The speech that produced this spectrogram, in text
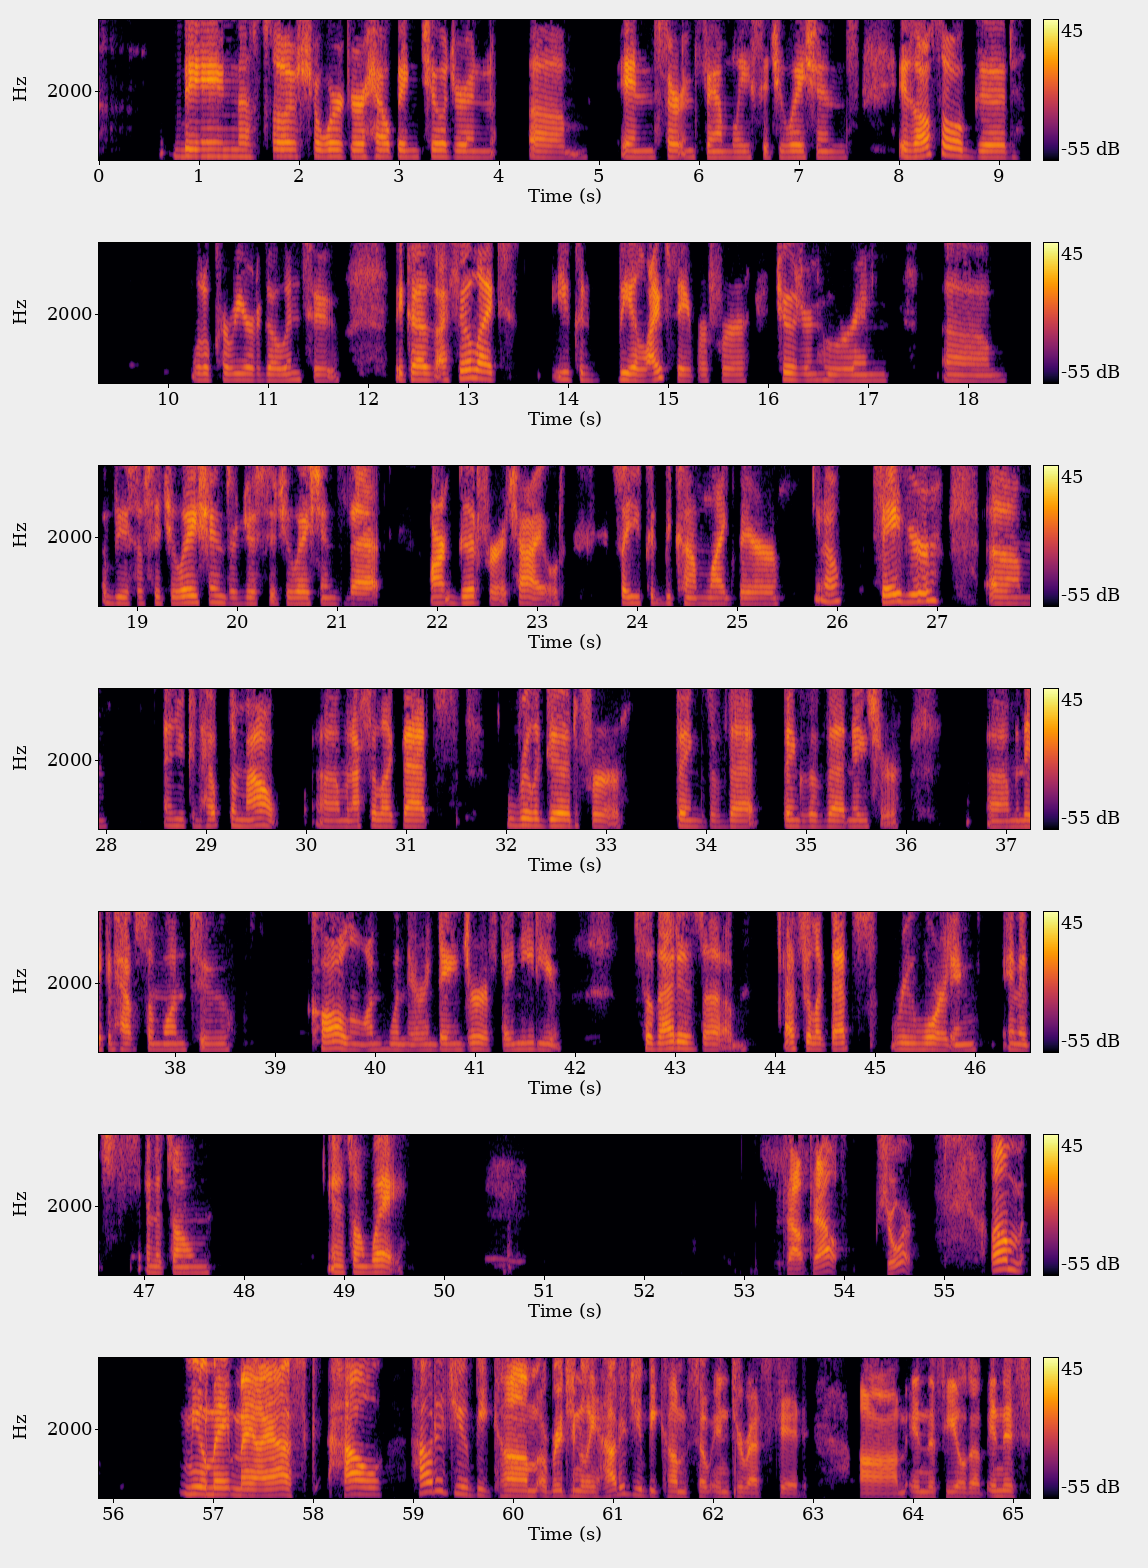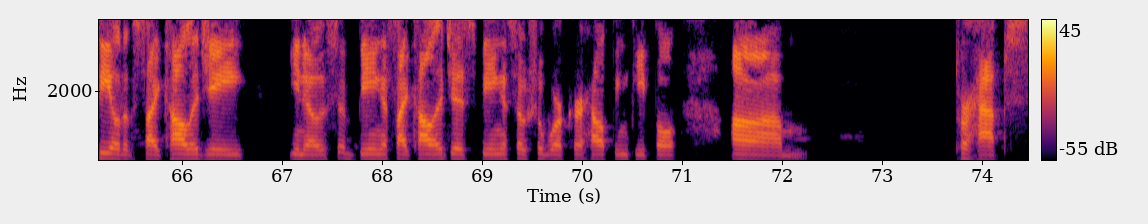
being a social worker helping children um, in certain family situations is also a good little career to go into because I feel like you could be a lifesaver for children who are in um, abusive situations or just situations that aren't good for a child. So you could become like their, you know, savior, um, and you can help them out. Um, and I feel like that's really good for things of that things of that nature. Um, and they can have someone to call on when they're in danger if they need you. So that is um, I feel like that's rewarding in its in its own in its own way. Without doubt, sure. Um, you know, may may I ask how how did you become originally? How did you become so interested um, in the field of in this field of psychology? You know, so being a psychologist, being a social worker, helping people. Um, perhaps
